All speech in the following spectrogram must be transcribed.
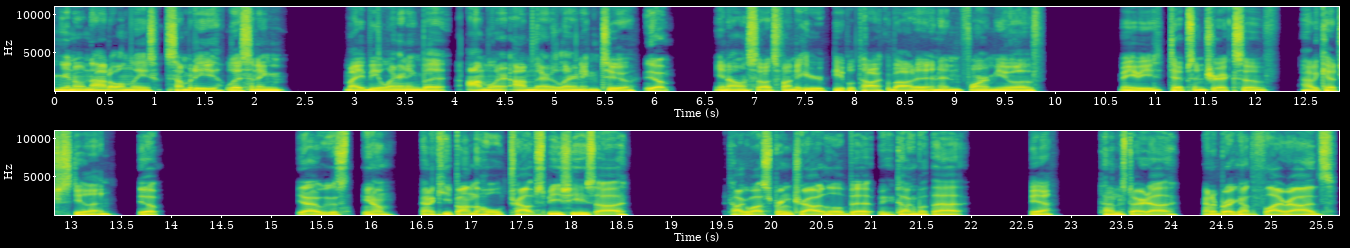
you know, not only somebody listening might be learning, but I'm lear- I'm there learning too. yep, You know, so it's fun to hear people talk about it and inform you of maybe tips and tricks of how to catch steelhead. Yep. Yeah, we just you know kind of keep on the whole trout species. Uh, talk about spring trout a little bit. We can talk about that. Yeah. time to start uh kind of breaking out the fly rods,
